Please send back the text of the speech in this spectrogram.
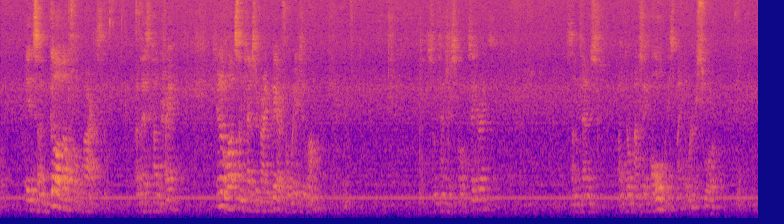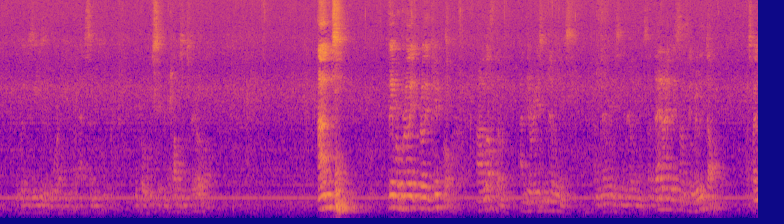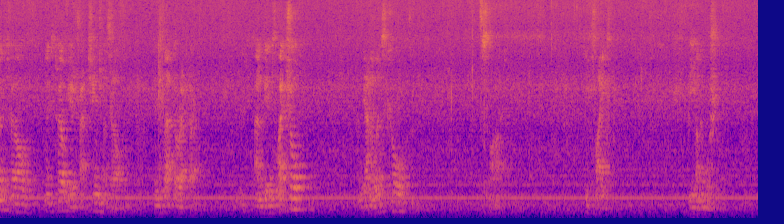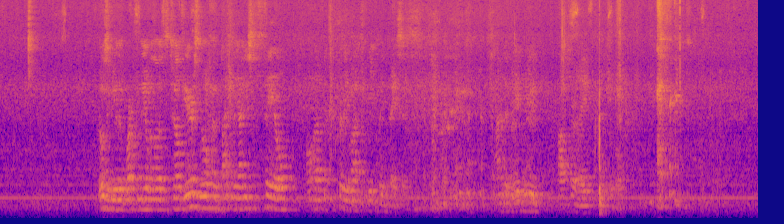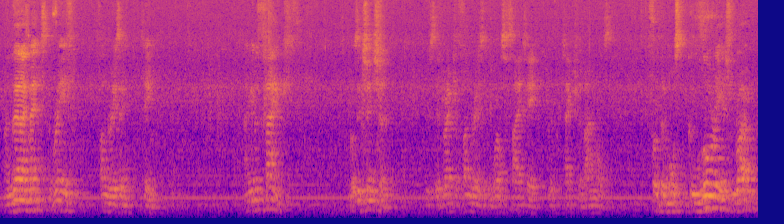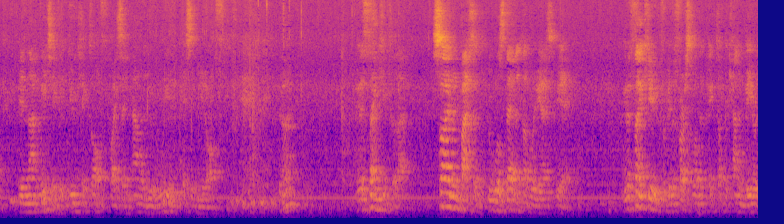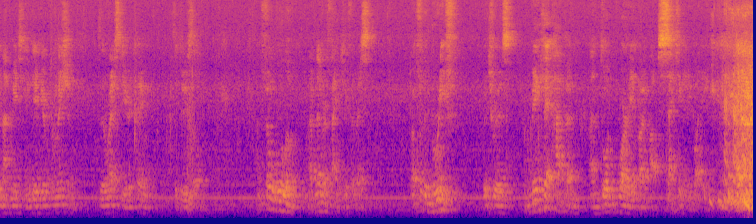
in some god-awful parts of this country. You know what? Sometimes we drank beer for way too long. Sometimes we smoked cigarettes. Sometimes, I don't want to say always, my donors swore. It was easy to work with had some people who sit in clubs and swear a oh. lot. And they were brilliant, brilliant people. I loved them. And they raised millions and millions and millions. And then I did something really dumb. I spent the 12, next 12 years trying to change myself into that director. And the intellectual, and the analytical, smart, be polite, be unemotional. Those of you worked for me over those 12 years know how badly I used to fail on a pretty much weekly basis. And it made me utterly miserable. And then I met the brave fundraising team. I'm going to thank Rosie Chinchin, who's the Director of Fundraising at the World Society for the Protection of Animals, for the most glorious row in that meeting that you kicked off by saying, Alan, you're really pissing me off. You know? I'm going to thank you for that. Simon Batten, who was then at WSPA. I'm going to thank you for being the first one that picked up a can of beer in that meeting and gave your permission to the rest of your team to do so. And Phil Woolam, I've never thanked you for this, but for the brief, which was make it happen and don't worry about upsetting anybody.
